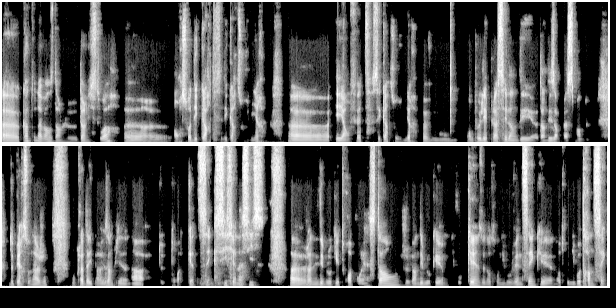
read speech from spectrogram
Euh, quand on avance dans le dans l'histoire, euh, on reçoit des cartes, c'est des cartes souvenirs, euh, et en fait, ces cartes souvenirs peuvent on peut les placer dans des dans des emplacements de, personnages. Donc là, par exemple, il y en a 2, 3, 4, 5, 6, il y en a 6. Euh, J'en ai débloqué 3 pour l'instant. Je vais en débloquer un au niveau 15, un autre au niveau 25 et un autre au niveau 35.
